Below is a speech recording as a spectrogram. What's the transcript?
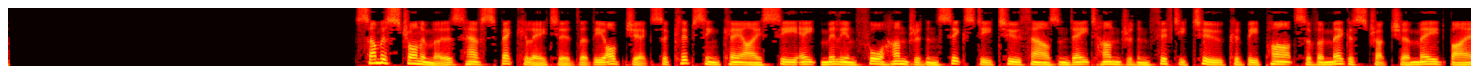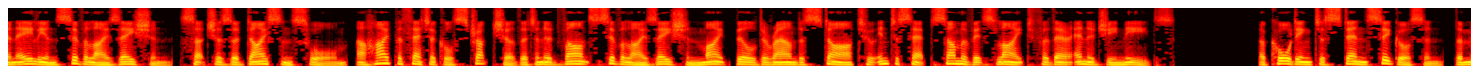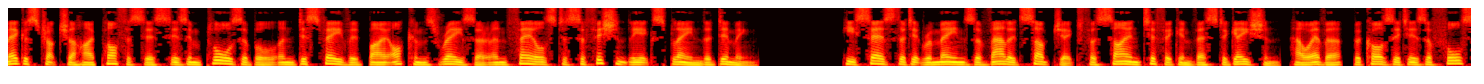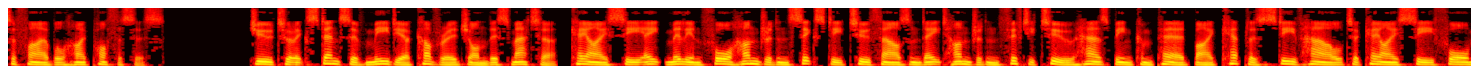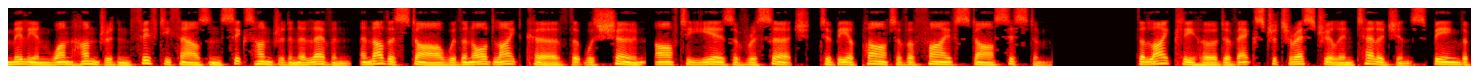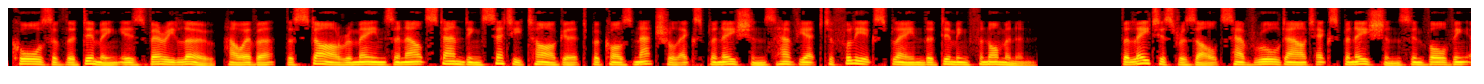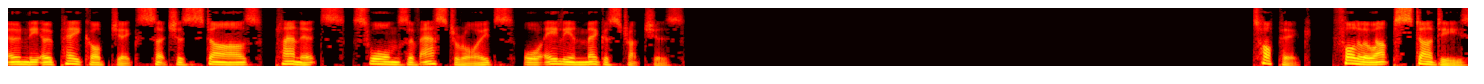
Some astronomers have speculated that the objects eclipsing KIC 8462852 could be parts of a megastructure made by an alien civilization, such as a Dyson swarm, a hypothetical structure that an advanced civilization might build around a star to intercept some of its light for their energy needs. According to Steinn Sigurdsson, the megastructure hypothesis is implausible and disfavored by Occam's razor and fails to sufficiently explain the dimming. He says that it remains a valid subject for scientific investigation, however, because it is a falsifiable hypothesis. Due to extensive media coverage on this matter, KIC 8462852 has been compared by Kepler's Steve Howell to KIC 4150611, another star with an odd light curve that was shown, after years of research, to be a part of a five-star system. The likelihood of extraterrestrial intelligence being the cause of the dimming is very low, however, the star remains an outstanding SETI target because natural explanations have yet to fully explain the dimming phenomenon. The latest results have ruled out explanations involving only opaque objects such as stars, planets, swarms of asteroids, or alien megastructures. Follow-up studies.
